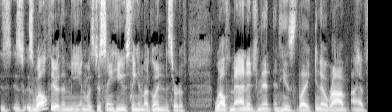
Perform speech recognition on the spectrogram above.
is, is, is wealthier than me and was just saying he was thinking about going into sort of wealth management. And he's like, you know, Rob, I have,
